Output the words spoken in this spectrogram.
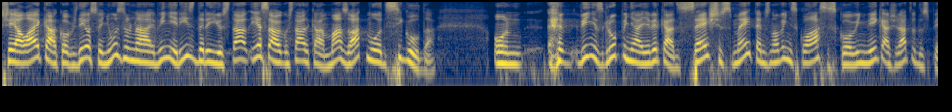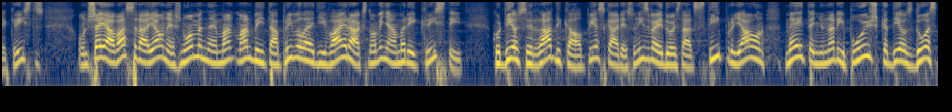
šajā laikā, kopš Dievs viņu uzrunāja, viņi ir izdarījusi tādu, iesākusi tādu kā mazu atmodu Siguldā. Un viņas grupiņā jau ir kādas sešas meitenes no viņas klases, ko viņa vienkārši ir atvedusi pie Kristus. Un šajā vasarā jauniešu nometnē man, man bija tā privilēģija vairākas no viņām arī kristīt, kur Dievs ir radikāli pieskāries un izveidojis tādu stipru, jaunu meiteņu un arī puišu, ka Dievs dos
